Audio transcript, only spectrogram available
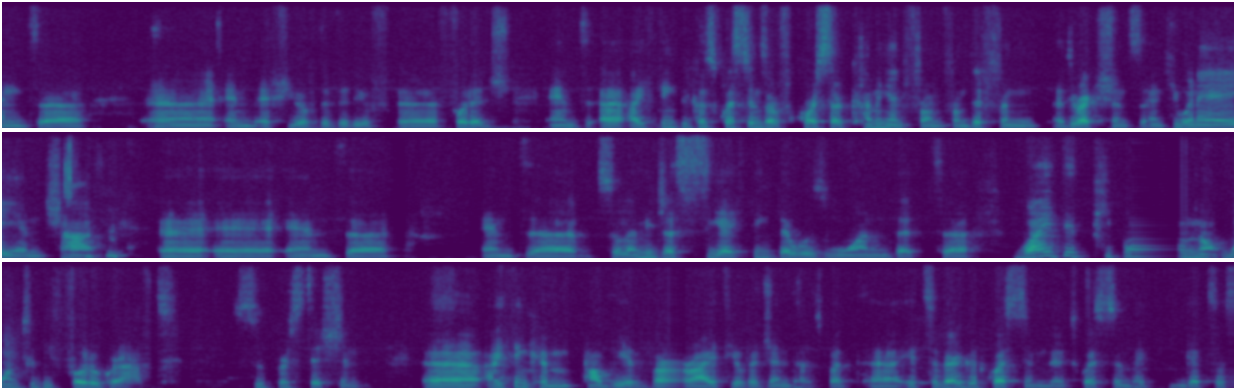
and uh, uh, and a few of the video uh, footage. And uh, I think because questions, are, of course, are coming in from from different directions and Q and A and chat and and so let me just see. I think there was one that why did people not want to be photographed? Superstition. Uh, I think um, probably a variety of agendas, but uh, it's a very good question. It's a question that gets us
